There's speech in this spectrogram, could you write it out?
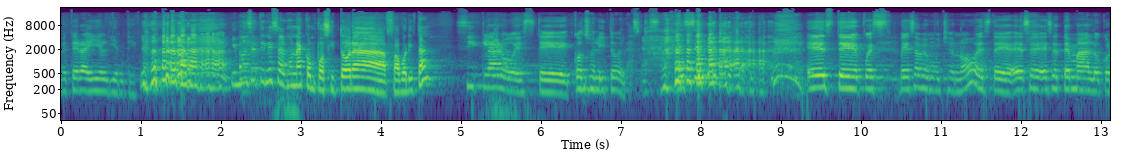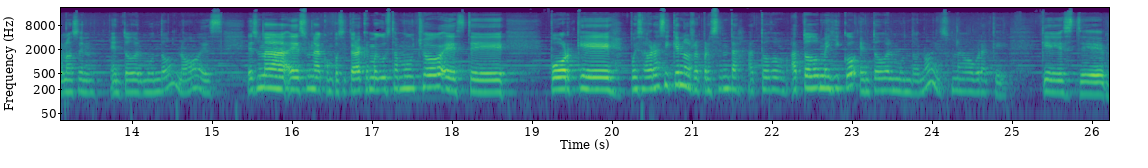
meter ahí el diente. ¿Y Monse, tienes alguna compositora favorita? Sí, claro, este, Consuelito Velázquez. este, pues, bésame mucho, ¿no? Este, ese, ese tema lo conocen en todo el mundo, ¿no? Es, es, una, es una compositora que me gusta mucho, este, porque, pues, ahora sí que nos representa a todo, a todo México en todo el mundo, ¿no? Es una obra que, que este,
